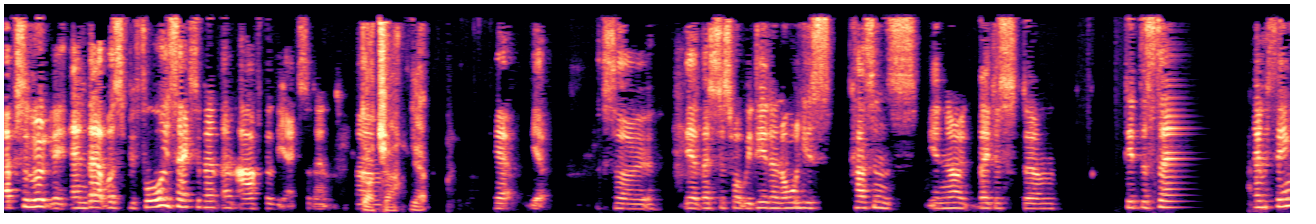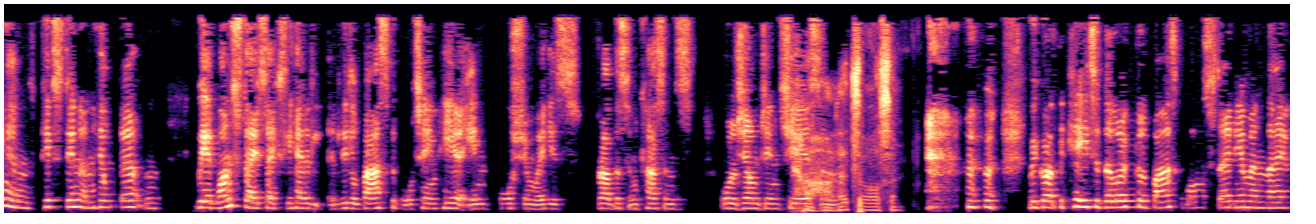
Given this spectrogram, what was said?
Absolutely. And that was before his accident and after the accident. Um, gotcha. Yep. Yeah. Yep. So yeah, that's just what we did. And all his cousins, you know, they just um, did the same same thing and pitched in and helped out. And we at one stage actually had a, a little basketball team here in Horsham where his brothers and cousins all jumped in chairs. Oh, and that's awesome. we got the key to the local basketball stadium and they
